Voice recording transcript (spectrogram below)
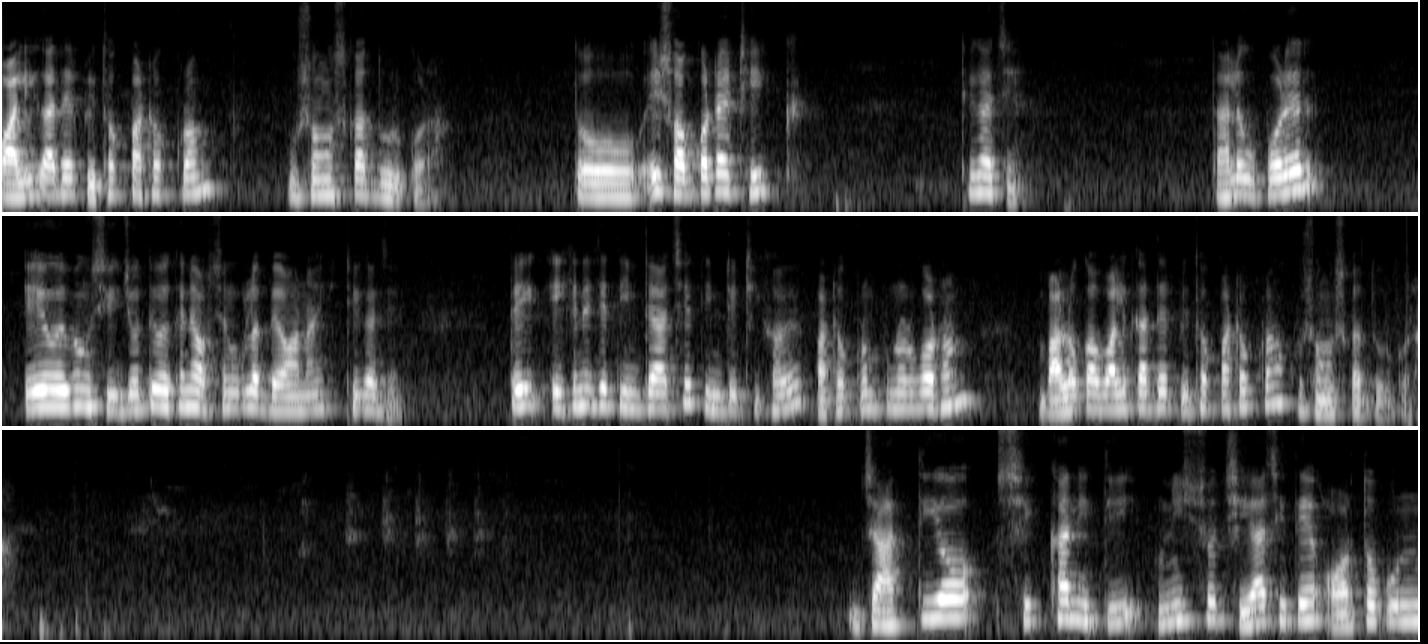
বালিকাদের পৃথক পাঠ্যক্রম, কুসংস্কার দূর করা। তো এই সবকটাই ঠিক। ঠিক আছে? তাহলে উপরের এ এবং সি যদিও এখানে অপশানগুলো দেওয়া নাই, ঠিক আছে? তো এখানে যে তিনটে আছে, তিনটে ঠিক হবে। পাঠ্যক্রম পুনর্গঠন, বালকা বালিকাদের পৃথক পাঠ্যক্রম, কুসংস্কার দূর করা। জাতীয় শিক্ষানীতি উনিশশো ছিয়াশিতে অর্থপূর্ণ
